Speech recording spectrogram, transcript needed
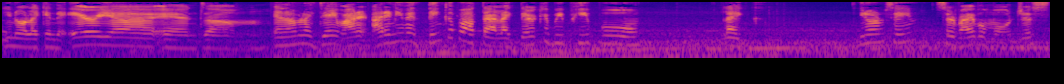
you know like in the area. And um and i'm like damn I didn't, I didn't even think about that. Like there could be people like you know what i'm saying? Survival mode just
